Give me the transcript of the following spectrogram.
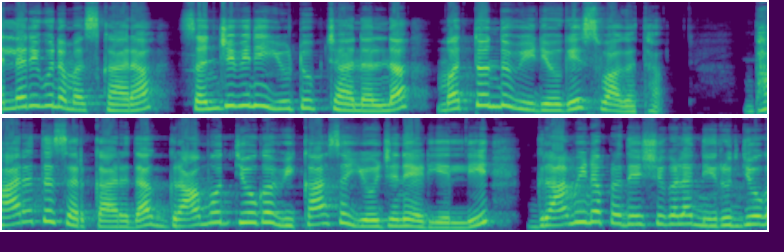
ಎಲ್ಲರಿಗೂ ನಮಸ್ಕಾರ. ಸಂಜೀವಿನಿ ಯೂಟ್ಯೂಬ್ ಚಾನೆಲ್ನ ಮತ್ತೊಂದು ವಿಡಿಯೋಗೆ ಸ್ವಾಗತ. ಭಾರತ ಸರ್ಕಾರದ ಗ್ರಾಮೋದ್ಯೋಗ ವಿಕಾಸ ಯೋಜನೆ ಅಡಿಯಲ್ಲಿ ಗ್ರಾಮೀಣ ಪ್ರದೇಶಗಳ ನಿರುದ್ಯೋಗ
